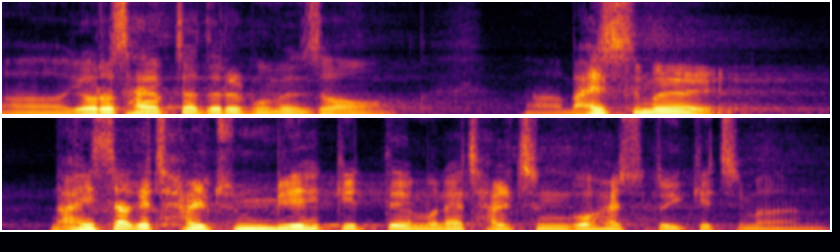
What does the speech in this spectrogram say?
어, 여러 사역자들을 보면서 어, 말씀을 나이스하게 잘 준비했기 때문에 잘 증거할 수도 있겠지만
